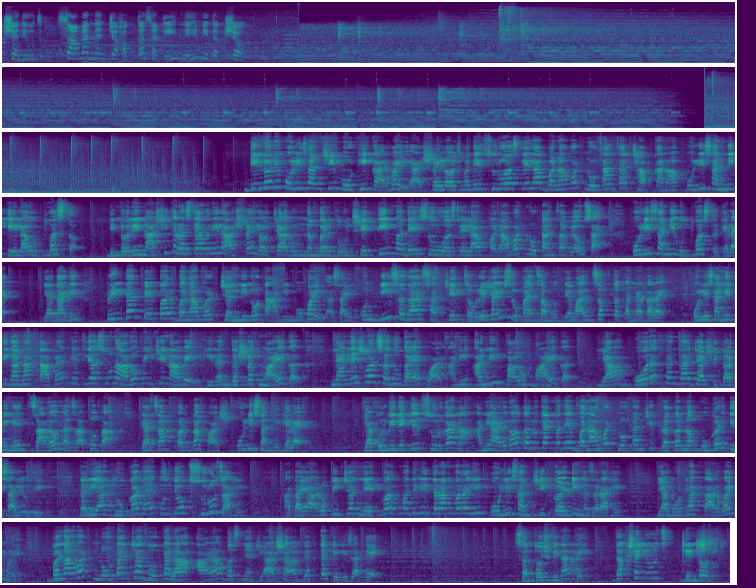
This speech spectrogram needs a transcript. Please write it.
दक्ष news सामान्यांच्या हक्कासाठी नेहमी दक्ष. दिंडोरी पोलिसांची मोठी कारवाई आश्रय लॉजमध्ये सुरू असलेला बनावट नोटांचा छापखाना पोलिसांनी केला उद्ध्वस्त. दिंडोरी नाशिक रस्त्यावरील आश्रय लॉजच्या रूम नंबर दोनशे तीन मध्ये सुरू असलेला बनावट नोटांचा व्यवसाय पोलिसांनी उद्ध्वस्त केलाय. या धाडीत प्रिंटर पेपर बनावट चलनी नोटा आणि मोबाईल असा एकूण वीस हजार सातशे चौवेचाळीस रुपयांचा मुद्देमाल जप्त करण्यात आलाय. पोलिसांनी तिघांना ताब्यात घेतली असून आरोपींची नावे किरण दशरथ माळेकर ज्ञानेश्वर सदू गायकवाड आणि अनिल बाळू माळेकर या गोरखधंदा ज्या शिताबीने चालवला जात होता त्याचा पर्दाफाश पोलिसांनी केलाय. यापूर्वी देखील सुरगाणा आणि आडगाव तालुक्यांमध्ये बनावट नोटांची प्रकरणं उघडकीस आली होती. तरी या धोकादायक उद्योग सुरूच आहे. आता या आरोपींच्या नेटवर्कमधील इतरांवरही पोलिसांची करडी नजर आहे. या मोठ्या कारवाईमुळे बनावट नोटांच्या धोक्याला आळा बसण्याची आशा व्यक्त केली जाते. संतोष विदाते दक्ष न्यूज दिंडोरी.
